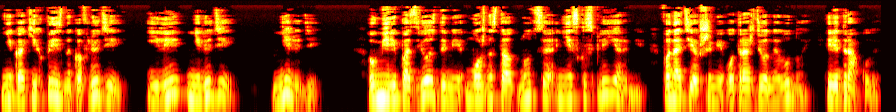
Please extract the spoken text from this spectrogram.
Никаких признаков людей или не людей, не людей. В мире под звездами можно столкнуться не с косплеерами, понатевшими от рожденной луной или Дракулы.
